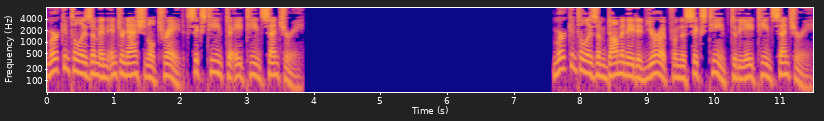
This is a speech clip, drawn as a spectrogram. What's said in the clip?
Mercantilism and international trade 16th to 18th century. Mercantilism dominated Europe from the 16th to the 18th century.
